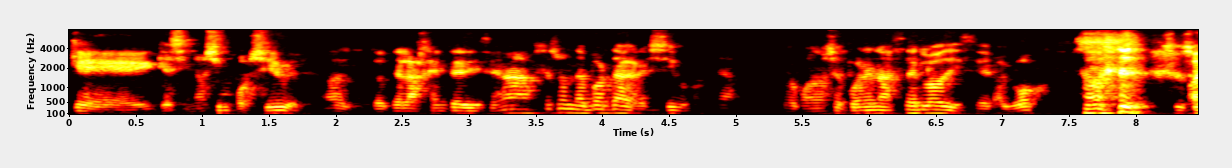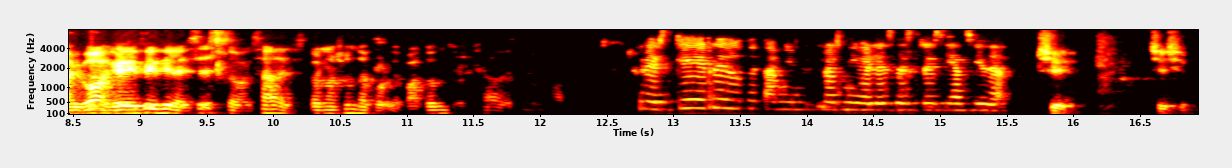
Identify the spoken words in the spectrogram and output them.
que, que, si no es imposible. Entonces la gente dice, ah, es que es un deporte agresivo. Pero cuando se ponen a hacerlo, dice, algo, algo, qué difícil es esto, ¿sabes? Esto no es un deporte para tontos, ¿sabes? ¿Crees que reduce también los niveles de estrés y ansiedad? Sí, muchísimo.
